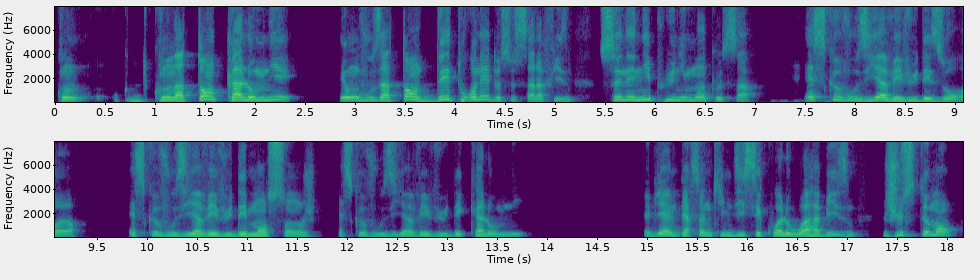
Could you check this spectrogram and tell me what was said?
qu'on a tant calomnié et on vous a tant détourné de ce salafisme. Ce n'est ni plus ni moins que ça. Est-ce que vous y avez vu des horreurs? Est-ce que vous y avez vu des mensonges? Est-ce que vous y avez vu des calomnies? Eh bien, une personne qui me dit c'est quoi le wahhabisme? Justement,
